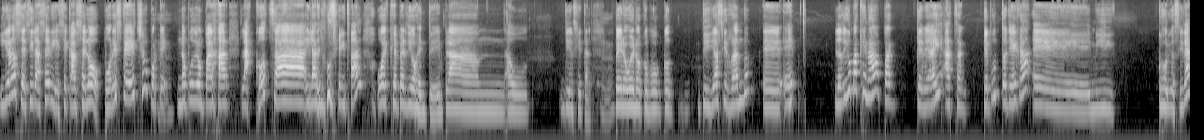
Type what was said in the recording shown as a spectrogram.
Y yo no sé si la serie se canceló por este hecho, porque no pudieron pagar las costas y la denuncia y tal, o es que perdió gente, en plan audiencia y tal. Pero bueno, como con yo así random, eh, eh, lo digo más que nada para que veáis hasta qué punto llega eh, mi curiosidad.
